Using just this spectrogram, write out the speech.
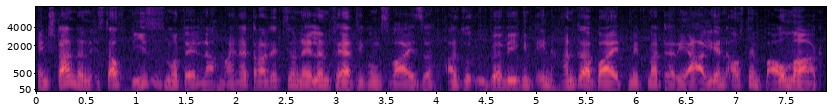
Entstanden ist auch dieses Modell nach meiner traditionellen Fertigungsweise, also überwiegend in Handarbeit mit Materialien aus dem Baumarkt.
